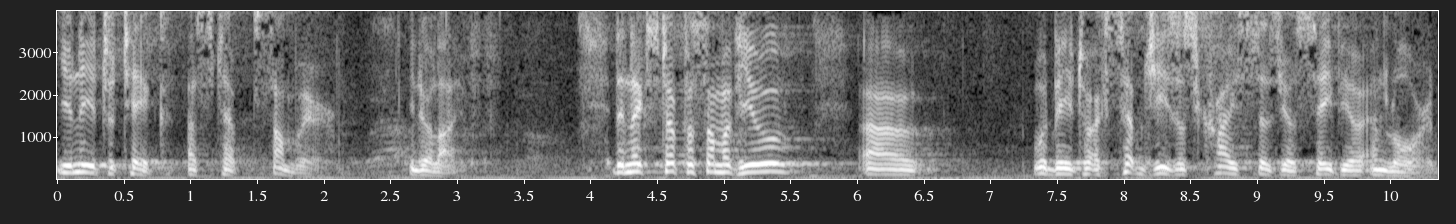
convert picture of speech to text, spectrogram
you need to take a step somewhere in your life. The next step for some of you uh, would be to accept Jesus Christ as your Savior and Lord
